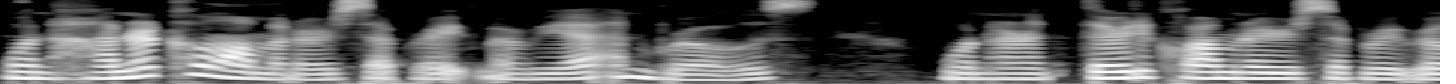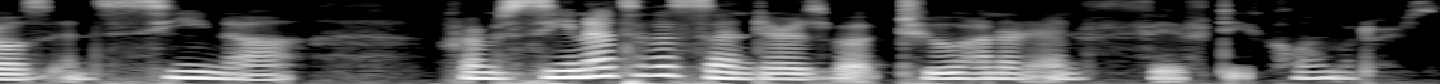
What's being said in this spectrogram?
100 kilometers separate Maria and Rose. 130 kilometers separate Rose and Sina. From Sina to the center is about 250 kilometers.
